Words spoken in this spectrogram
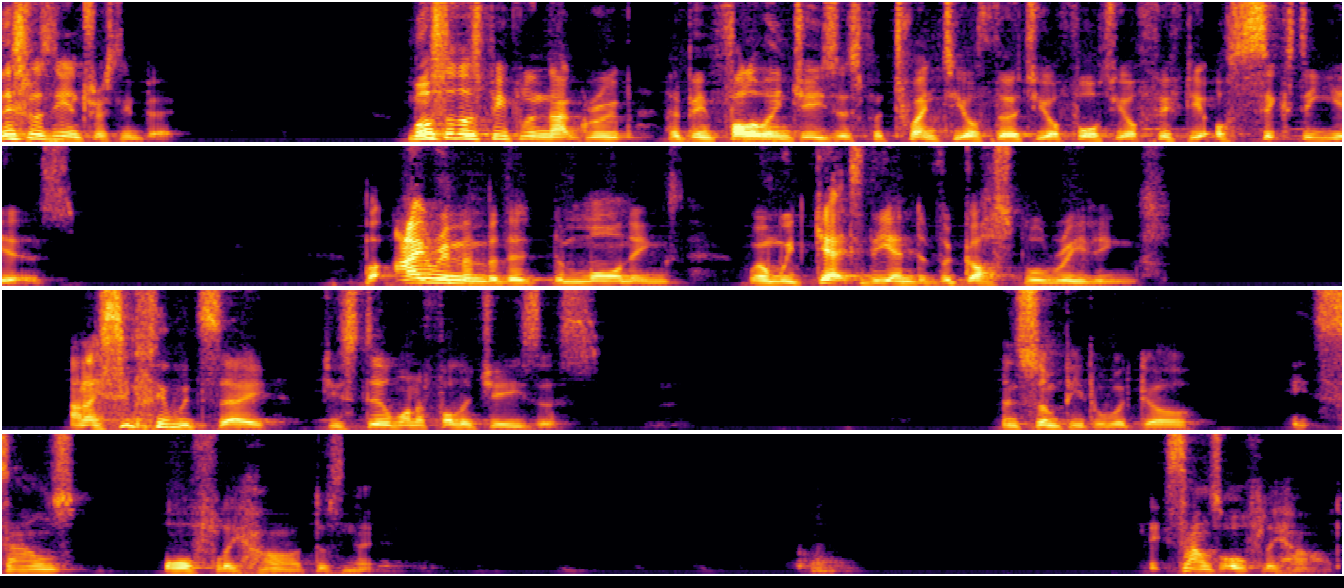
This was the interesting bit. Most of those people in that group had been following Jesus for 20 or 30 or 40 or 50 or 60 years. But I remember the, the mornings when we'd get to the end of the gospel readings, and I simply would say, Do you still want to follow Jesus? And some people would go, It sounds awfully hard, doesn't it? It sounds awfully hard.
